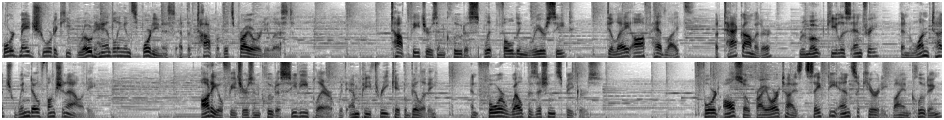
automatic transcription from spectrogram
Ford made sure to keep road handling and sportiness at the top of its priority list. Top features include a split folding rear seat, delay off headlights, a tachometer, remote keyless entry, and one-touch window functionality. Audio features include a CD player with MP3 capability and four well-positioned speakers. Ford also prioritized safety and security by including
